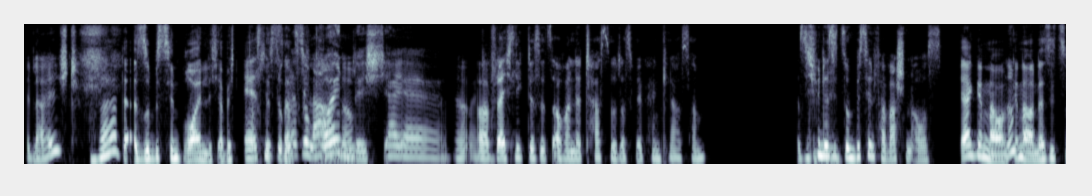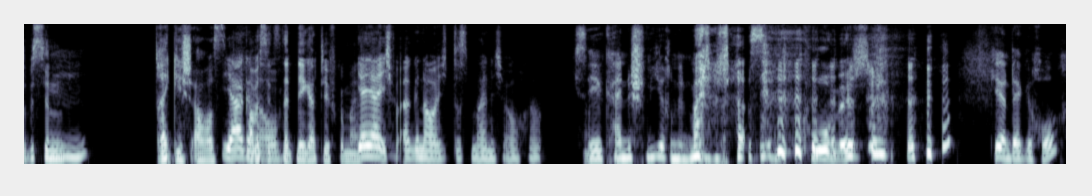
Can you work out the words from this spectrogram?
vielleicht. Oder? Also ein bisschen bräunlich, aber ich Er ist nicht so jetzt, ganz so klar, ne? bräunlich. Ja, ja, ja. Ja, aber vielleicht liegt das jetzt auch an der Tasse, dass wir kein Glas haben. Also ich finde, das Okay. sieht so ein bisschen verwaschen aus. Ja, genau, Ne? genau. Der sieht so ein bisschen Mhm. dreckig aus. Ja, Aber ist genau. jetzt nicht negativ gemeint. Ja, ja, ich, äh, genau, ich, das meine ich auch, ja. Ich sehe keine Schlieren in meiner Tasse. Komisch. Okay, und der Geruch?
